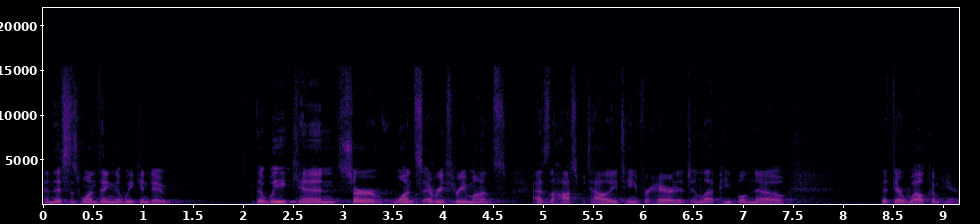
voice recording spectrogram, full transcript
And this is one thing that we can do that we can serve once every three months as the hospitality team for heritage and let people know that they're welcome here,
